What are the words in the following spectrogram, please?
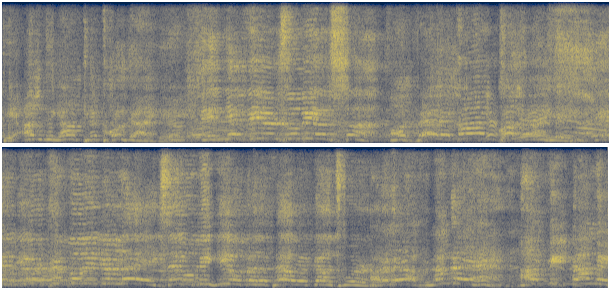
कि अंधी आँखें खोल जाएँगे And deaf ears will be unstopped. और बहरे कान खोल जाएंगे And you're crippled in your legs, they will be healed by the power of God's word. और अगर आप लंगड़े हैं आपकी टांगे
